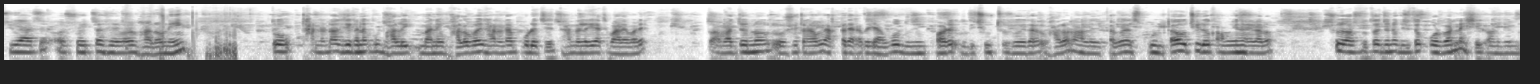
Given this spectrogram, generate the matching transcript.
শুয়ে আছে ওর শরীরটা সেভাবে ভালো নেই। তো ঠান্ডাটা যেখানে খুব ভালোই মানে ভালোভাবে ঠান্ডাটা পড়েছে, ঠান্ডা লেগে আছে বারে বারে। তো আমার জন্য শরীরটা খারাপ একটা দেখাতে যাব দুদিন পরে। যদি সুস্থ হয়ে থাকে ভালো না নাহলে তবে স্কুলটাও ছিল, কামাই হয়ে গেল। শরীর অসুস্থতার জন্য কিছু তো করবার নেই, সেই কারণের জন্য।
